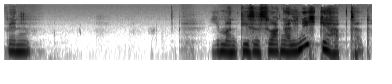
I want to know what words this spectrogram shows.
wenn jemand diese Sorgen alle nicht gehabt hat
